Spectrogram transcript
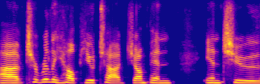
uh, to really help Utah jump in into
